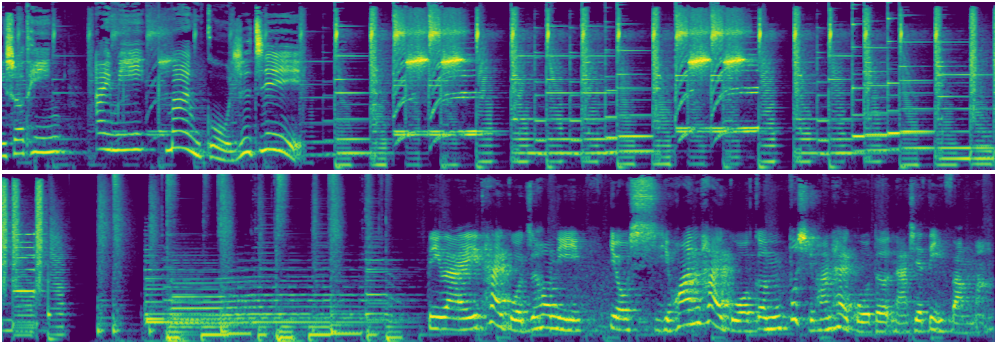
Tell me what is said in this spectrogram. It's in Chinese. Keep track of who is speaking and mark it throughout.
Speaker 1: 欢迎收听《艾咪曼谷日记》。
Speaker 2: 你来泰国之后，你有喜欢泰国跟不喜欢泰国的哪些地方吗？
